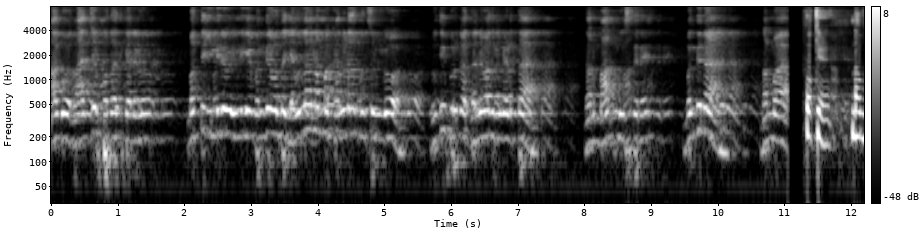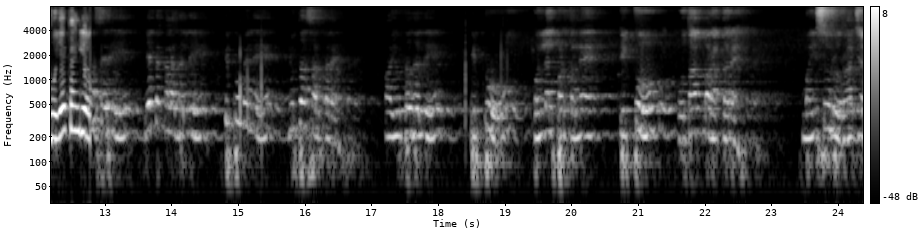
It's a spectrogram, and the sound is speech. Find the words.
ಹಾಗೂ ರಾಜ್ಯ ಪದಾಧಿಕಾರಿಗಳು ಮತ್ತೆ ಇಲ್ಲಿರೋ, ಇಲ್ಲಿಗೆ ಬಂದಿರುವಂತ ಎಲ್ಲ ನಮ್ಮ ಕನ್ನಡದ ಮನುಷ್ಯರಿಗೂ ಹೃದಯಪೂರ್ವಕ ಧನ್ಯವಾದಗಳು ಹೇಳ್ತಾ ನಾನು ಮಾತು ಮುಗಿಸ್ತೇನೆ. ಮುಂದಿನ ನಮ್ಮ ಓಕೆ ನಾವು ಏಕಾಂಗಿ ಸೇರಿ ಏಕಕಾಲದಲ್ಲಿ ಟಿಪ್ಪು ಮೇಲೆ ಯುದ್ಧ ಸಾರ್ತಾರೆ ಆ ಯುದ್ಧದಲ್ಲಿ ಟಿಪ್ಪು ಕೊಲ್ಲಲ್ಪಡ್ತಾನೆ. ಟಿಪ್ಪು ಹುತಾತ್ಮರಾಗ್ತಾರೆ. ಮೈಸೂರು ರಾಜ್ಯ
